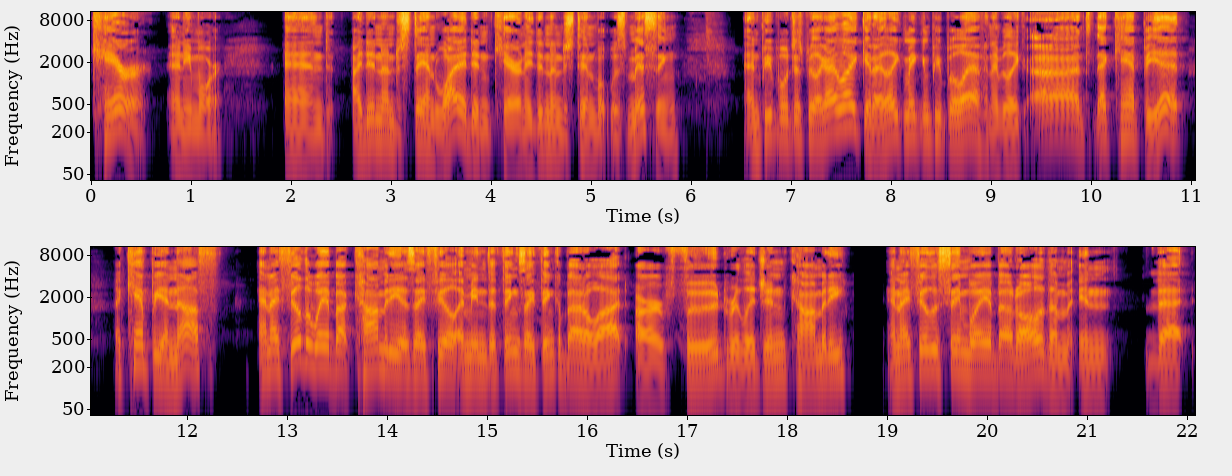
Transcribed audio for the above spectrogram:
care anymore. And I didn't understand why I didn't care and I didn't understand what was missing. And people would just be like, I like it. I like making people laugh. And I'd be like, ah, that can't be it. That can't be enough. And I feel the way about comedy as I feel, I mean, the things I think about a lot are food, religion, comedy. And I feel the same way about all of them in that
